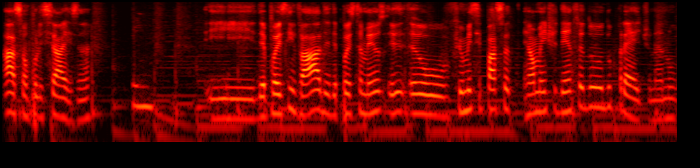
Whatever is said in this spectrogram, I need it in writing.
Ah, são policiais, né? Sim. E depois invadem, depois também os- ele- o filme se passa realmente dentro do, do prédio, né? No-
